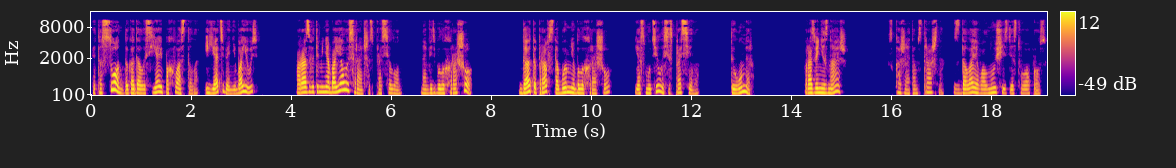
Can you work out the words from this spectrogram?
«Это сон!» — догадалась я и похвастала. «И я тебя не боюсь». «А разве ты меня боялась раньше?» — спросил он. «Нам ведь было хорошо». «Да, ты прав, с тобой мне было хорошо». Я смутилась и спросила. «Ты умер?» «Разве не знаешь?» «Скажи, а там страшно?» — задала я волнующий с детства вопрос.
